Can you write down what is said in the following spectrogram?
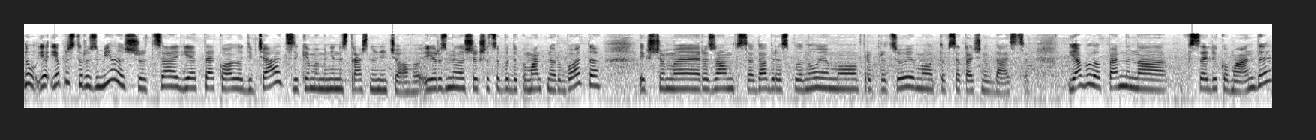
Ну я, я просто розуміла, що це є те коло дівчат, з якими мені не страшно нічого. І я розуміла, що якщо це буде командна робота, якщо ми разом все добре сплануємо, пропрацюємо, то все точно вдасться. Я була впевнена в силі команди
